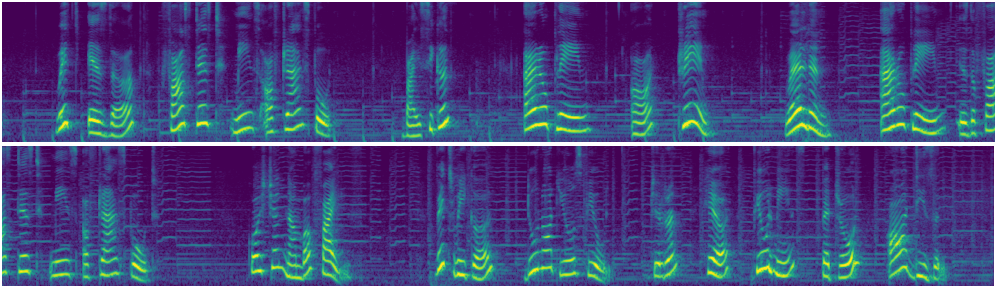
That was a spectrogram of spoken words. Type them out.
Which is the fastest means of transport? Bicycle, aeroplane, or train? Well done. Aeroplane is the fastest means of transport. Question number 5. Which vehicle do not use fuel? Children, here fuel means petrol or diesel.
